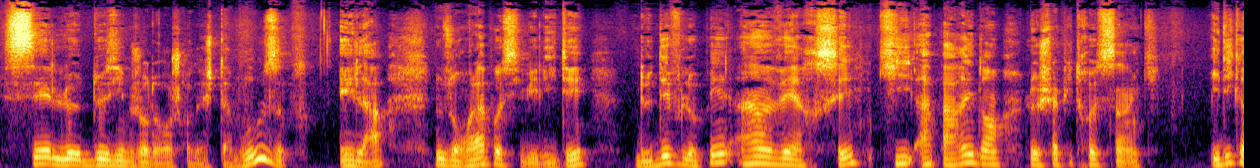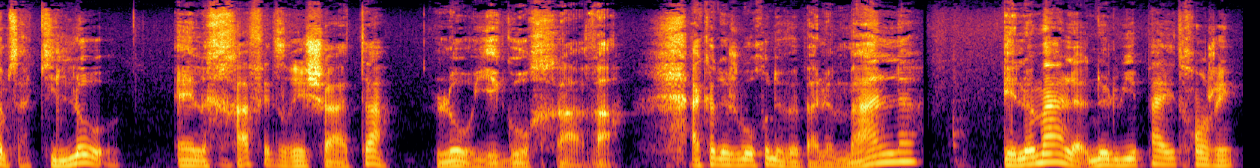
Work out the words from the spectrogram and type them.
C'est le deuxième jour de Rosh Chodesh Tammuz. Et là, nous aurons la possibilité de développer un verset qui apparaît dans le chapitre 5. Il dit comme ça, Kilo el chafetz lo Akadosh ne veut pas le mal, et le mal ne lui est pas étranger.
